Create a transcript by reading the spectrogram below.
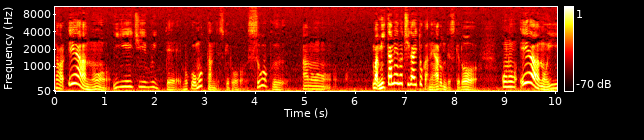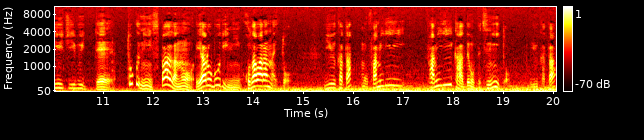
だからエアーの EHEV って僕思ったんですけど、すごく、あの、まあ、見た目の違いとかね、あるんですけど、このエアーの EHEV って、特にスパーガのエアロボディにこだわらないという方、もうファミリー、ファミリーカーでも別にいいという方、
